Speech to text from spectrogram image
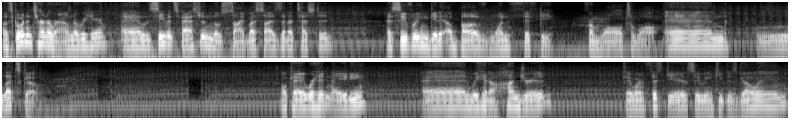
Let's go ahead and turn around over here and let's see if it's faster than those side-by-sides that I tested. Let's see if we can get it above 150 from wall to wall. And let's go. Okay, we're hitting 80. And we hit 100. Okay, we're in fifth gear. Let's see if we can keep this going.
